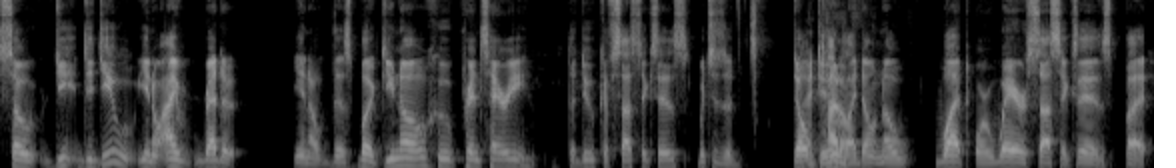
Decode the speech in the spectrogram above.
So, do did you, you know, I read a, you know, this book. Do you know who Prince Harry, the Duke of Sussex, is? Which is a dope title. do. I don't know what or where Sussex is, but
